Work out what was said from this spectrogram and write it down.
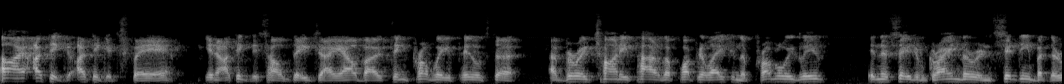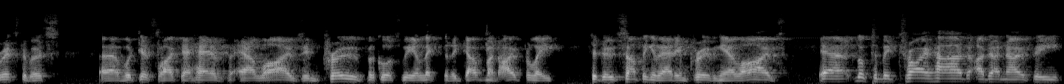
I, I think I think it's fair. You know, I think this whole DJ Albo thing probably appeals to a very tiny part of the population that probably live in the seat of Grayndler in Sydney, but the rest of us uh, would just like to have our lives improved because we elected a government, hopefully, to do something about improving our lives. Uh, looked a bit try hard. I don't know if he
